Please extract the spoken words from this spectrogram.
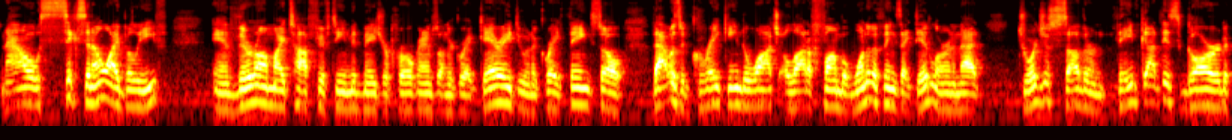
now 6 and 0, I believe. And they're on my top 15 mid major programs under Greg Gary, doing a great thing. So that was a great game to watch, a lot of fun. But one of the things I did learn in that Georgia Southern, they've got this guard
